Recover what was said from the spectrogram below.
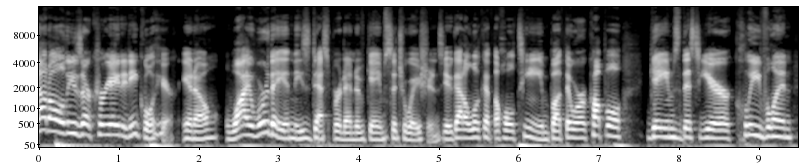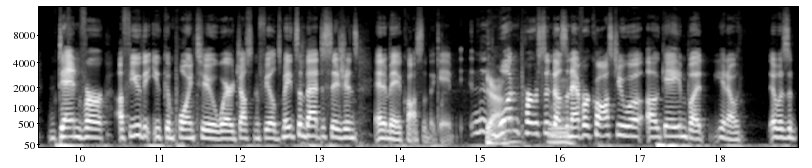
not all these are created equal here. You know, why were they in these desperate end of game situations? You got to look at the whole team, but there were a couple games this year Cleveland, Denver, a few that you can point to where Justin Fields made some bad decisions and it may have cost them the game. Yeah. One person doesn't ever cost you a, a game, but, you know, it was a,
